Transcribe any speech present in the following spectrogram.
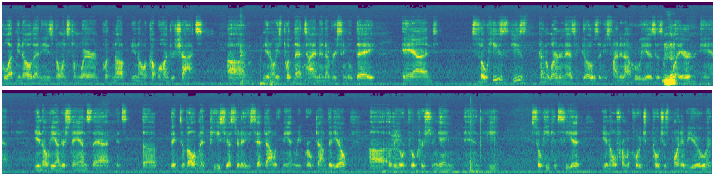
he'll let me know that he's going somewhere and putting up, you know, a couple hundred shots. Um, you know, he's putting that time in every single day, and so he's he's kind of learning as he goes, and he's finding out who he is as a mm-hmm. player, and you know, he understands that it's the big development piece. Yesterday, he sat down with me and we broke down video uh, of the Yorkville Christian game, and he so he could see it, you know, from a coach coach's point of view, and,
